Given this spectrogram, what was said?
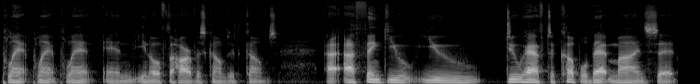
plant, plant, plant. And, you know, if the harvest comes, it comes. I, I think you, you do have to couple that mindset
